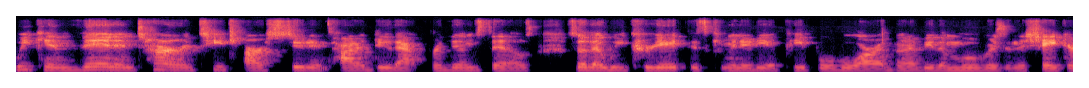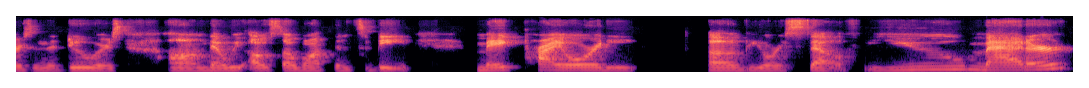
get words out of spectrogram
we can then in turn teach our students how to do that for themselves so that we create this community of people who are going to be the movers and the shakers and the doers um, that we also want them to be. Make priority of yourself. You matter.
